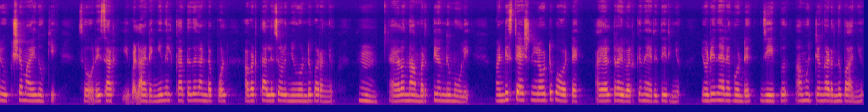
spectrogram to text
രൂക്ഷമായി നോക്കി. സോറി സാർ ഇവൾ അടങ്ങി നിൽക്കാത്തത് കണ്ടപ്പോൾ അവർ തല ചൊറിഞ്ഞുകൊണ്ട് പറഞ്ഞു അയാളൊന്ന് അമർത്തി ഒന്ന് മൂളി. വണ്ടി സ്റ്റേഷനിലോട്ട് പോവട്ടെ. അയാൾ ഡ്രൈവർക്ക് നേരെ തിരിഞ്ഞു. ഞൊടി നേരം കൊണ്ട് ജീപ്പ് ആ മുറ്റം കടന്ന് പാഞ്ഞു.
